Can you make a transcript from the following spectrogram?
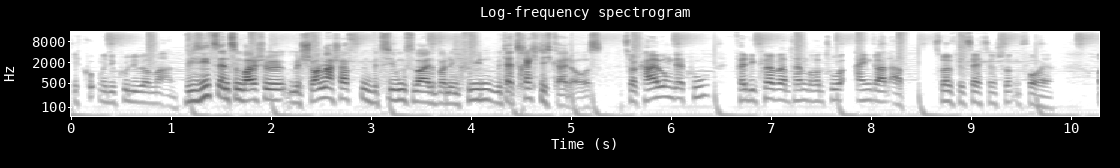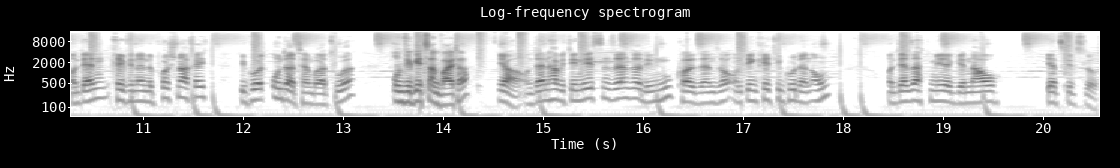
ich gucke mir die Kuh lieber mal an. Wie sieht es denn zum Beispiel mit Schwangerschaften bzw. bei den Kühen mit der Trächtigkeit aus? Zur Kalbung der Kuh fällt die Körpertemperatur 1 Grad ab, 12 bis 16 Stunden vorher. Und dann kriege ich eine Push-Nachricht, die Kuh hat Untertemperatur. Und wie geht es dann weiter? Ja, und dann habe ich den nächsten Sensor, den Mukol-Sensor und den kriegt die Kuh dann um. Und der sagt mir genau, jetzt geht's los.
